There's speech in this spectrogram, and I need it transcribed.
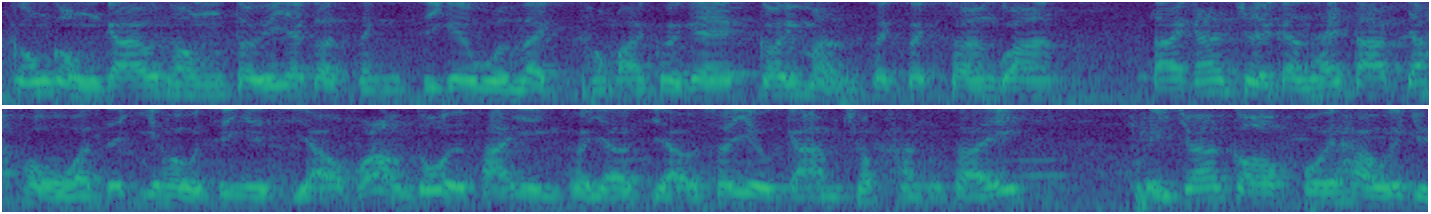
公共交通對於一個城市嘅活力同埋佢嘅居民息息相關。大家最近喺搭一號或者二號線嘅時候，可能都會發現佢有時候需要減速行駛。其中一個背後嘅原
